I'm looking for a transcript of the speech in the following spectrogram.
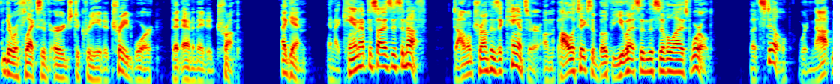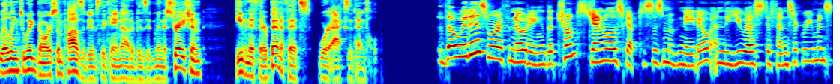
the reflexive urge to create a trade war that animated Trump. Again, and I can't emphasize this enough, Donald Trump is a cancer on the politics of both the US and the civilized world. But still, we're not willing to ignore some positives that came out of his administration, even if their benefits were accidental. Though it is worth noting that Trump's general skepticism of NATO and the US defense agreements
